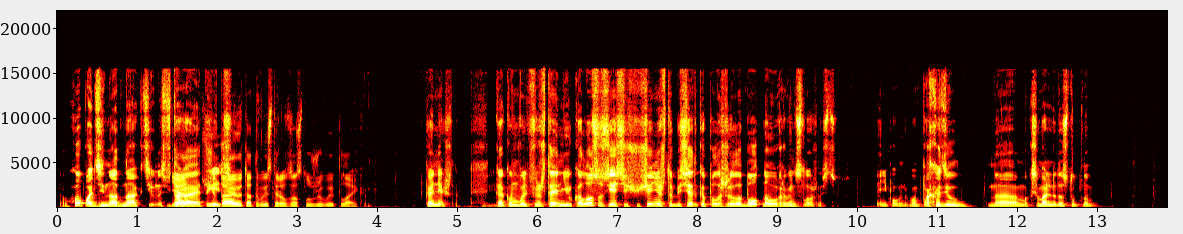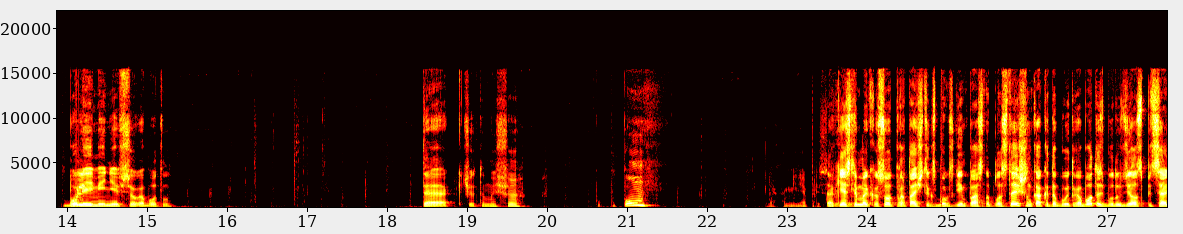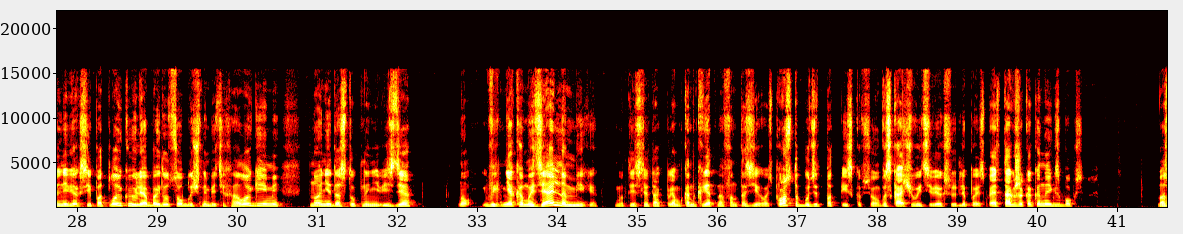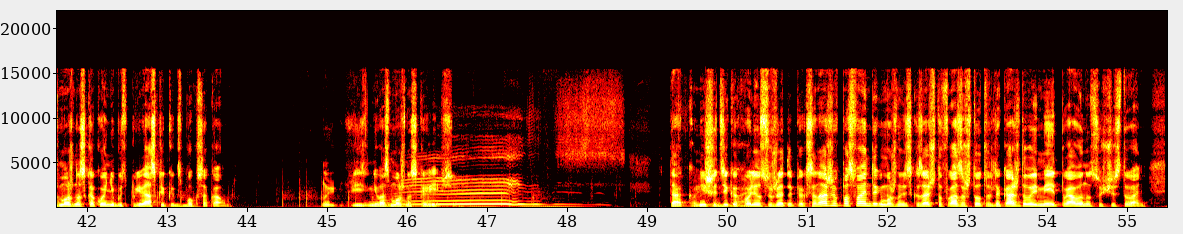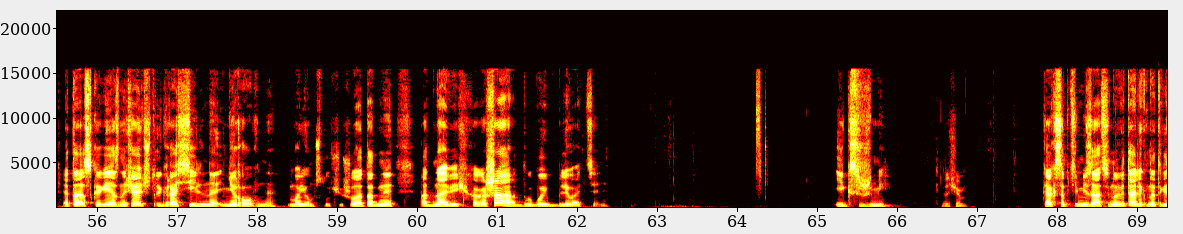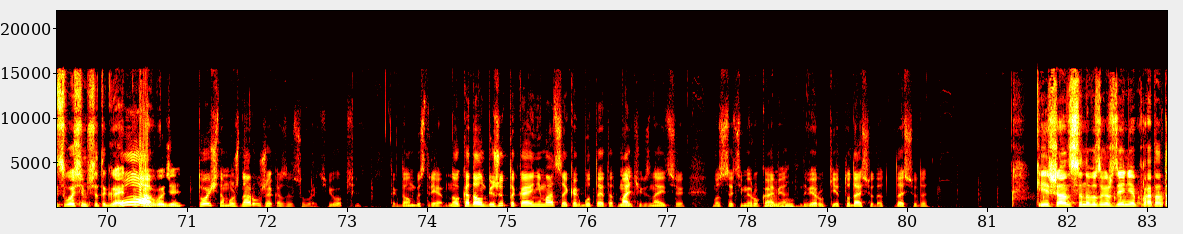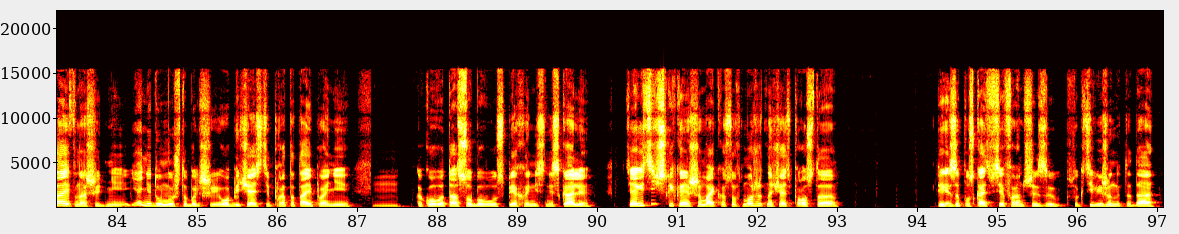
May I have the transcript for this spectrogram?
Там, хоп, один, одна активность, вторая, Я третья. считаю, этот выстрел заслуживает лайка. Конечно. Как в Wolfenstein New Colossus, есть ощущение, что беседка положила болт на уровень сложности. Я не помню, он проходил на максимально доступном. Более-менее все работало. Так, что там еще? Пум. Бляха, меня Так, если Microsoft протащит Xbox Game Pass на PlayStation, как это будет работать? Будут делать специальные версии под плойку или обойдутся облачными технологиями, но они доступны не везде? Ну, в неком идеальном мире, вот если так прям конкретно фантазировать, просто будет подписка, все, вы скачиваете версию для PS5, так же, как и на Xbox. Возможно, с какой-нибудь привязкой к Xbox аккаунту. Ну, невозможно, скорее всего. Так, Ой, Миша дико мать. хвалил сюжеты персонажей в Pathfinder. Можно ли сказать, что фраза «что-то для каждого» имеет право на существование? Это скорее означает, что игра сильно неровная, в моем случае. Что от одни, одна вещь хороша, а от другой блевать тянет. X жми. Зачем? Как с оптимизацией? Ну, Виталик на 3080 играет, О! пока вроде... Точно, можно оружие, оказывается, убрать. Ёпсель. Тогда он быстрее. Но когда он бежит, такая анимация, как будто этот мальчик, знаете, вот с этими руками. Мгм. Две руки. Туда-сюда, туда-сюда. Какие шансы на возрождение прототайп в наши дни? Я не думаю, что большие. Обе части прототайпа, они М. какого-то особого успеха не снискали. Теоретически, конечно, Microsoft может начать просто перезапускать все франшизы в Activision, и тогда...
